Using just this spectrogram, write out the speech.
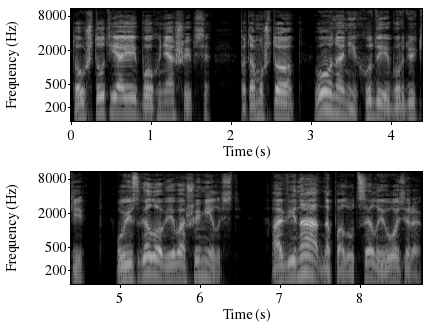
то уж тут я, ей-богу, не ошибся потому что вон они, худые бурдюки, у изголовья вашей милости, а вина на полу целое озеро.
